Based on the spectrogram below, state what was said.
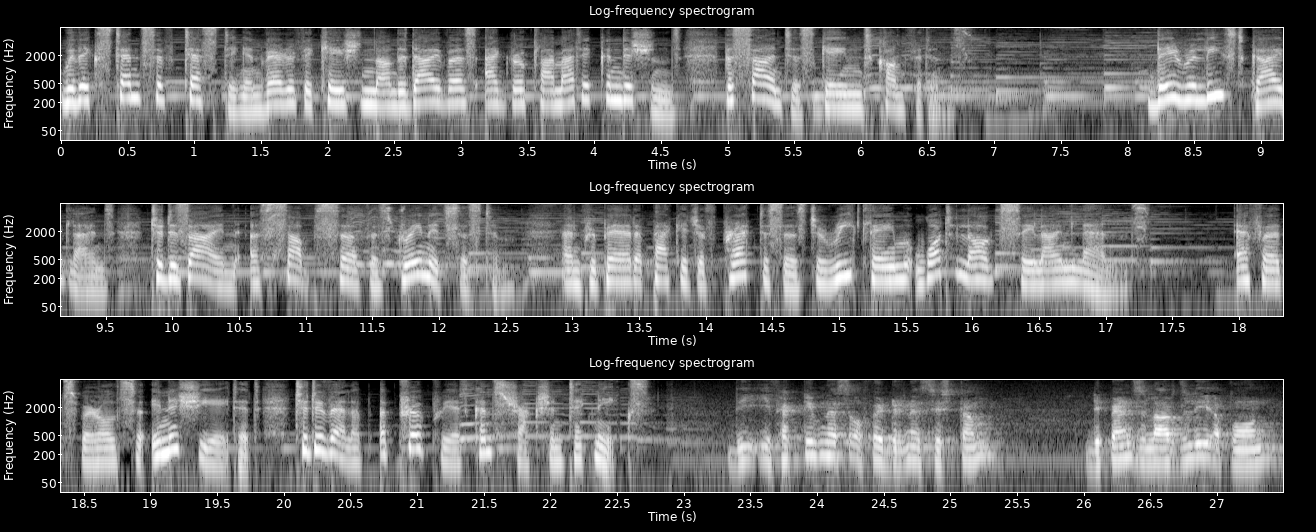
With extensive testing and verification under diverse agroclimatic conditions, the scientists gained confidence. They released guidelines to design a subsurface drainage system and prepared a package of practices to reclaim waterlogged saline lands. Efforts were also initiated to develop appropriate construction techniques. The effectiveness of a drainage system depends largely upon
